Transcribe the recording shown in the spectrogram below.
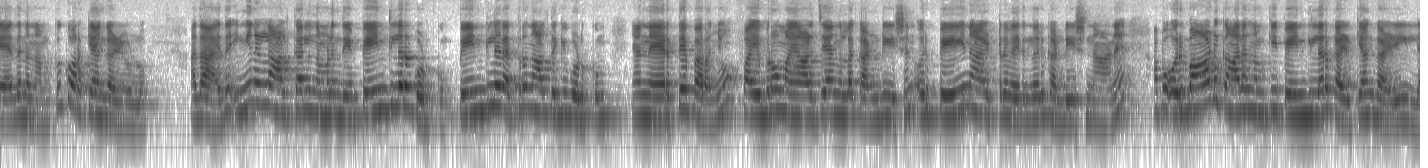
വേദന നമുക്ക് കുറയ്ക്കാൻ കഴിയുള്ളൂ. അതായത് ഇങ്ങനെയുള്ള ആൾക്കാരിൽ നമ്മൾ എന്ത് ചെയ്യും? പെയിൻ കില്ലർ കൊടുക്കും. പെയിൻ കില്ലർ എത്ര നാളത്തേക്ക് കൊടുക്കും? ഞാൻ നേരത്തെ പറഞ്ഞു ഫൈബ്രോമയാൾജിയ എന്നുള്ള കണ്ടീഷൻ ഒരു പെയിൻ ആയിട്ട് വരുന്ന ഒരു കണ്ടീഷനാണ് അപ്പോൾ ഒരുപാട് കാലം നമുക്ക് ഈ പെയിൻ കില്ലർ കഴിക്കാൻ കഴിയില്ല.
